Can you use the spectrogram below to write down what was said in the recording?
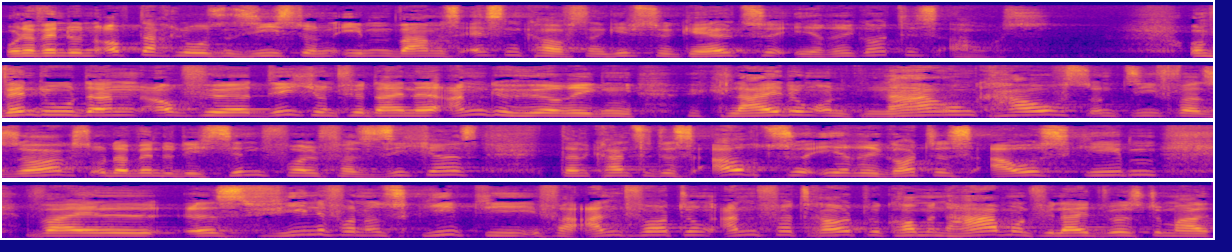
Oder wenn du einen Obdachlosen siehst und ihm warmes Essen kaufst, dann gibst du Geld zur Ehre Gottes aus. Und wenn du dann auch für dich und für deine Angehörigen Kleidung und Nahrung kaufst und sie versorgst oder wenn du dich sinnvoll versicherst, dann kannst du das auch zur Ehre Gottes ausgeben, weil es viele von uns gibt, die Verantwortung anvertraut bekommen haben und vielleicht wirst du mal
